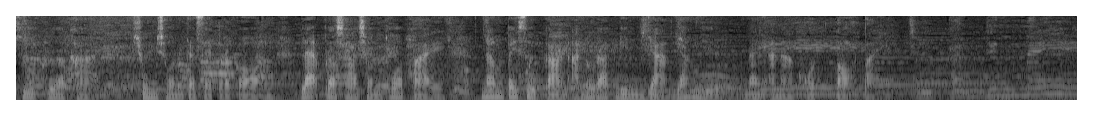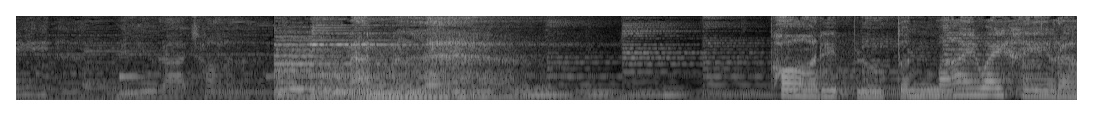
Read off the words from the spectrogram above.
คีเครือข่าย ชุมชนเกษตรกร และประชาชนทั่วไปนำไปสู่การอนุรักษ์ดินอย่างยั่งยืนในอนาคตต่อไปพ่อได้ปลูกต้นไม้ไว้ให้เรา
